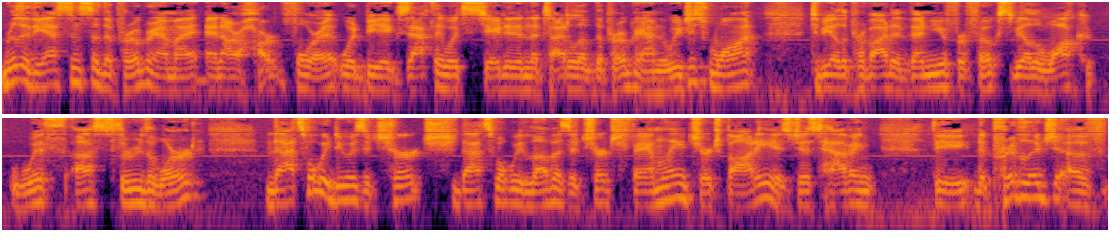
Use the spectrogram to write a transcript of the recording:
Really, the essence of the program I, and our heart for it would be exactly what's stated in the title of the program. We just want to be able to provide a venue for folks to be able to walk with us through the Word. That's what we do as a church. That's what we love as a church family, church body, is just having the the privilege of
